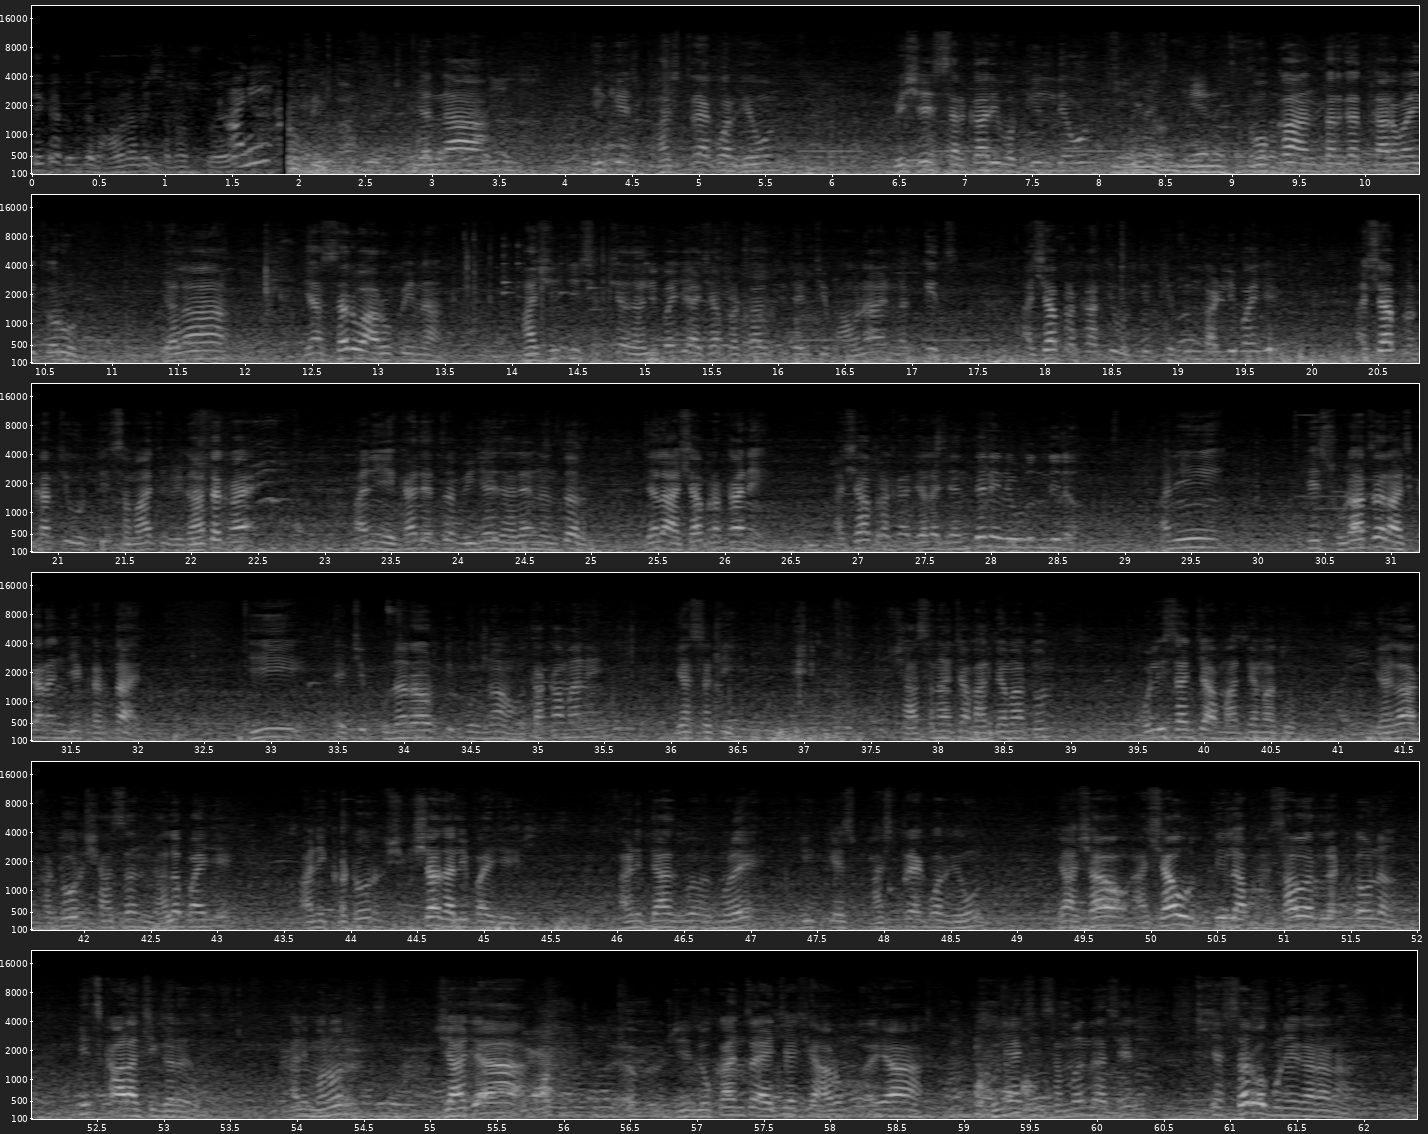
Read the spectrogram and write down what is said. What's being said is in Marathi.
ठीक आहे तुमच्या भावना मी समजतोय. आणि यांना ही केस फास्ट ट्रॅकवर घेऊन विशेष सरकारी वकील देऊन मोका अंतर्गत कारवाई करून याला या सर्व आरोपींना फाशीची शिक्षा झाली पाहिजे अशा प्रकारची त्यांची भावना आहे. नक्कीच अशा प्रकारची वृत्ती खेचून काढली पाहिजे. अशा प्रकारची वृत्ती समाज विघातक आहे. आणि एखाद्याचा विजय झाल्यानंतर त्याला अशा प्रकारे अशा प्रकारे ज्याला जनतेने निवडून दिलं. आणि हे सुडाचं राजकारण जे करतायत ही याची पुनरावृत्ती पूर्ण होता कामा नये यासाठी शासनाच्या माध्यमातून पोलिसांच्या माध्यमातून याला कठोर शासन झालं पाहिजे आणि कठोर शिक्षा झाली पाहिजे. आणि त्याचमुळे ही केस फास्ट ट्रॅकवर घेऊन या अशा अशा वृत्तीला फासावर लटकवणं हीच काळाची गरज आहे. आणि म्हणून ज्या ज्या जे लोकांचा याच्याशी आरोप या गुन्ह्याशी संबंध असेल त्या सर्व गुन्हेगारांना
